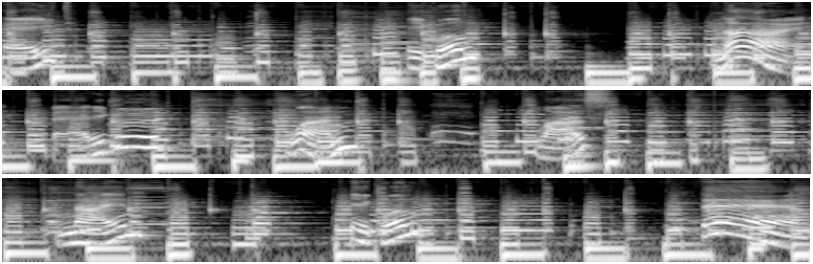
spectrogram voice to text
eight equal nine. Very good. One plus nine equal ten.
